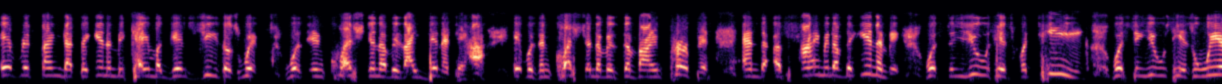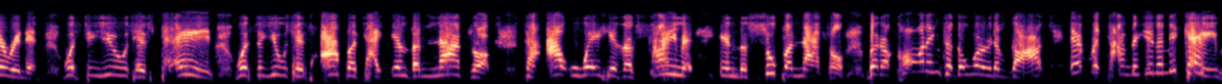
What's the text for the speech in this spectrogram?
Everything that the enemy came against Jesus with was in question of his identity. Huh? It was in question of his divine purpose. And the assignment of the enemy was to use his fatigue, was to use his weariness, was to use his pain, was to use his appetite in the natural to outweigh his assignment in the supernatural. But according to the word of God, every time the enemy came,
